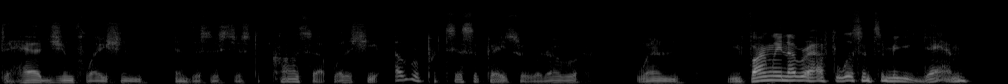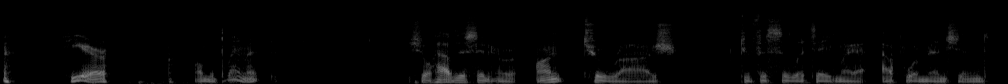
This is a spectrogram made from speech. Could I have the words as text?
to hedge inflation and this is just a concept. Whether she ever participates or whatever, when you finally never have to listen to me again here on the planet, she'll have this in her entourage to facilitate my aforementioned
